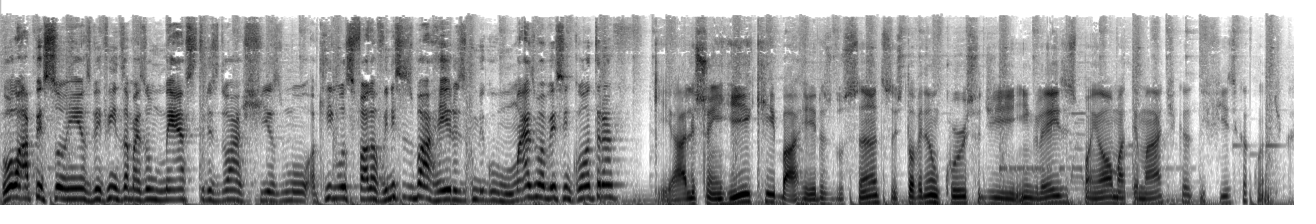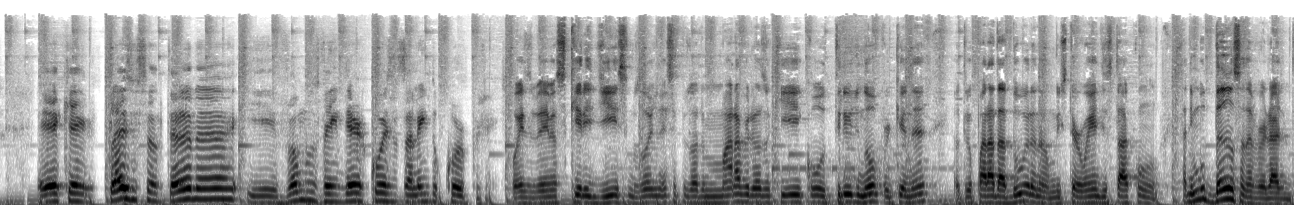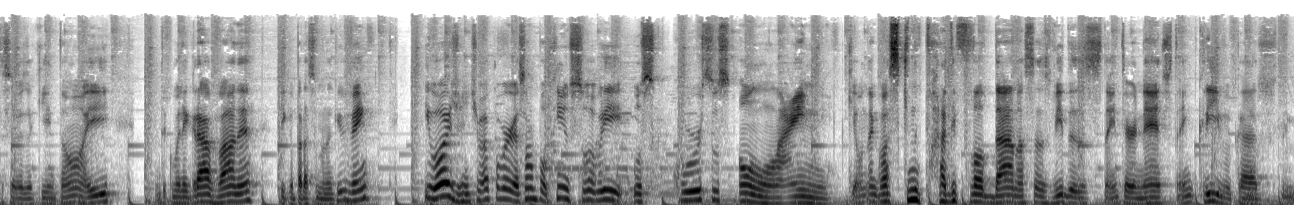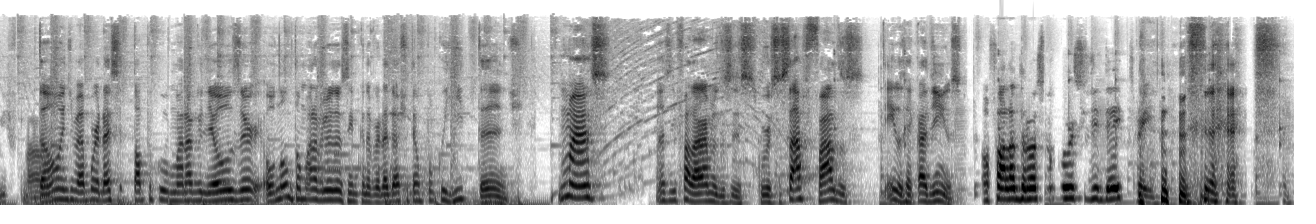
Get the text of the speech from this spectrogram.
Olá, pessoinhas, bem-vindos a mais um Mestres do Achismo. Aqui vos fala Vinícius Barreiros e comigo mais uma vez se encontra. Aqui, Alisson Henrique Barreiros dos Santos. Estou vendendo um curso de inglês, espanhol, matemática e física quântica. É que é Clésio Santana e vamos vender coisas além do corpo, gente. Pois bem, meus queridíssimos, hoje nesse episódio maravilhoso aqui com o trio de novo, porque, né, eu tenho parada dura, não, o Mr. Wendy está com, está de mudança, na verdade, dessa vez aqui, então aí não tem como ele gravar, né, fica para a semana que vem. E hoje a gente vai conversar um pouquinho sobre os cursos online, que é um negócio que não para de flodar nossas vidas na internet, tá incrível, cara. Então a gente vai abordar esse tópico maravilhoso, ou não tão maravilhoso assim, porque na verdade eu acho até um pouco irritante. Mas, antes de falarmos desses cursos safados, tem os recadinhos. Vamos falar do nosso curso de day trade.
